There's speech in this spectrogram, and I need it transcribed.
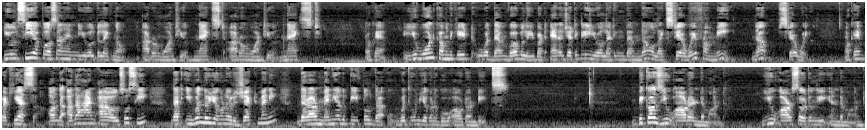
You will see a person and you will be like, no, I don't want you. Next, I don't want you. Next, okay? You won't communicate with them verbally but energetically you're letting them know like stay away from me. No stay away. Okay? But yes on the other hand i also see that even though you're going to reject many there are many other people that with whom you're going to go out on dates. Because you are in demand. You are certainly in demand.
